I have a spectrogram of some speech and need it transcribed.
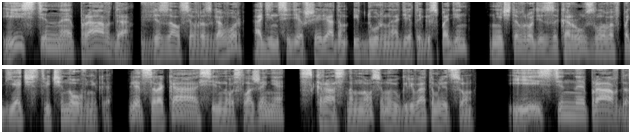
«Истинная правда!» — ввязался в разговор один сидевший рядом и дурно одетый господин, нечто вроде закорузлого в подьячестве чиновника, лет сорока, сильного сложения, с красным носом и угреватым лицом. «Истинная правда!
